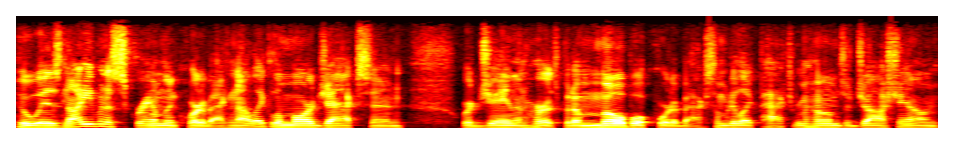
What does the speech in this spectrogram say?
who is not even a scrambling quarterback, not like Lamar Jackson or Jalen Hurts, but a mobile quarterback, somebody like Patrick Mahomes or Josh Allen,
